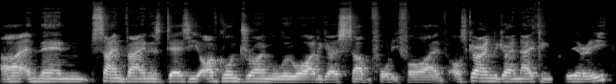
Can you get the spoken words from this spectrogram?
Uh, and then, same vein as Desi, I've gone Jarome Luai to go sub 45. I was going to go Nathan Cleary,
